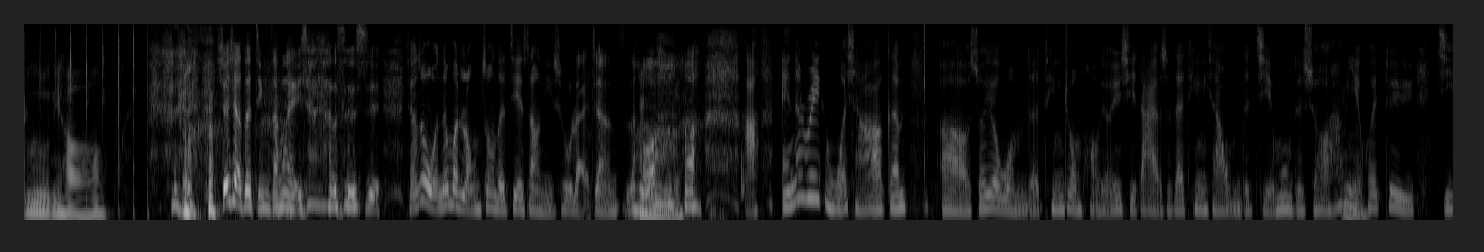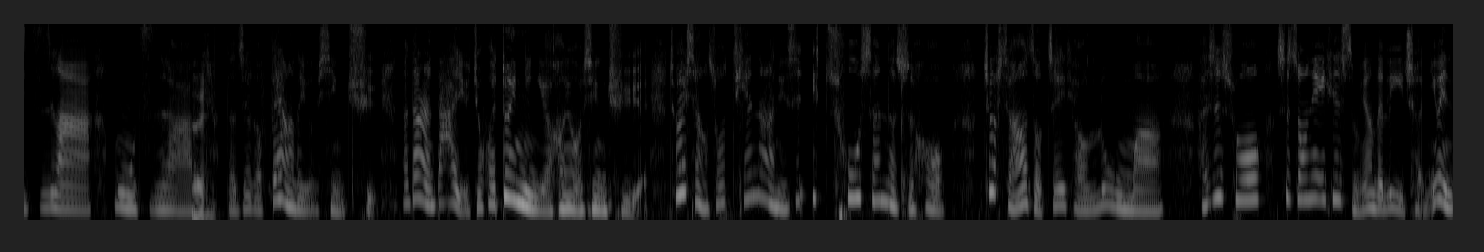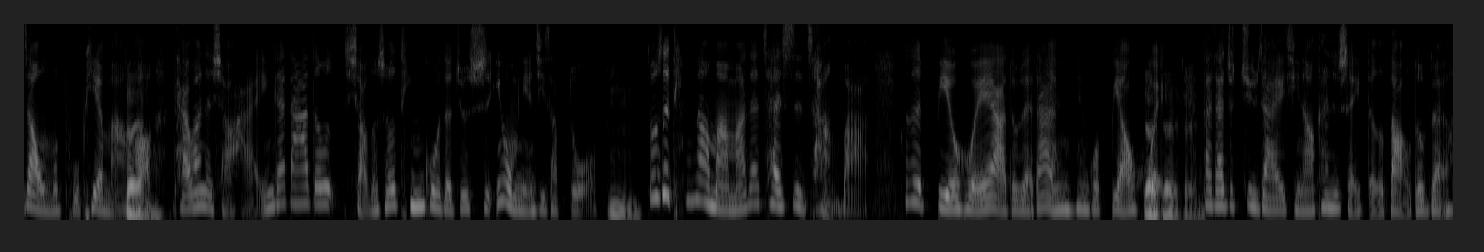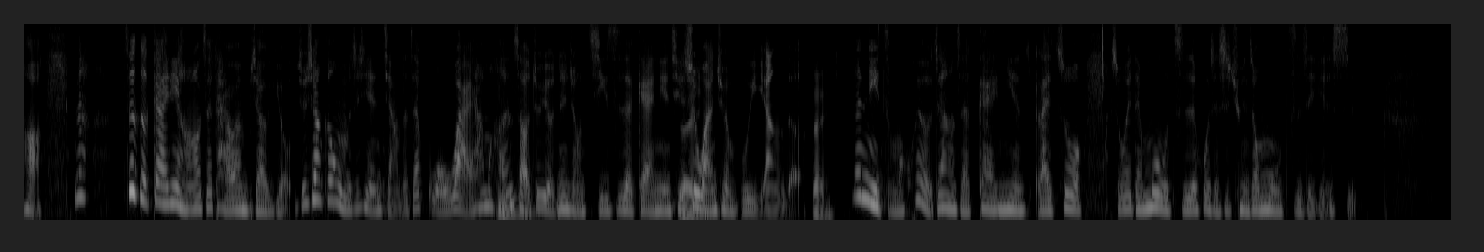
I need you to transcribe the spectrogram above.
露露你好。小小的紧张了一下，是不是？想说我那么隆重的介绍你出来，这样子哈。好，哎，那 Rick，我想要跟呃所有我们的听众朋友，尤其大家有时候在听一下我们的节目的时候，他们也会对于集资啦、募资啦的这个非常的有兴趣。那当然，大家也就会对你也很有兴趣，耶，就会想说：天哪，你是一出生的时候就想要走这条路吗？还是说是中间一些什么样的历程？因为你知道我们普遍嘛，哈，台湾的小孩应该。大家都小的时候听过的，就是因为我们年纪差不多，嗯，都是听到妈妈在菜市场吧，或者标回啊，对不对？大家有听过标会？对对对，大家就聚在一起，然后看是谁得到，对不对？哈，那这个概念好像在台湾比较有，就像跟我们之前讲的，在国外他们很少就有那种集资的概念，其实是完全不一样的。对，那你怎么会有这样子的概念来做所谓的募资或者是群众募资这件事？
